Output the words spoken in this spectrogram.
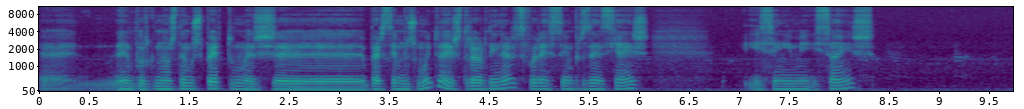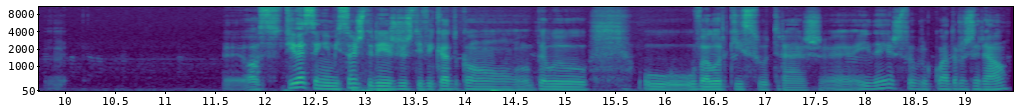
uh, porque não estamos perto, mas uh, parecemos muito, é extraordinário se forem sem presenciais e sem emissões. Ou se tivessem emissões, teria justificado com, pelo o, o valor que isso traz. Uh, ideias sobre o quadro geral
